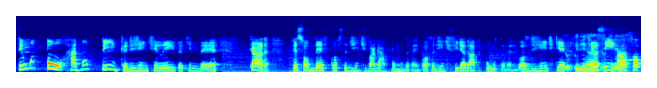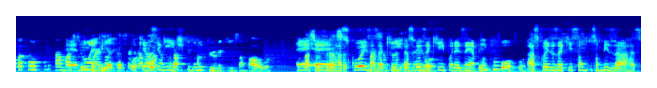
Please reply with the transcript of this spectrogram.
tem uma porrada, uma pinca de gente eleita aqui no DF Cara, o pessoal do DF gosta de gente vagabunda, velho. Gosta de gente filha da puta, velho. Gosta de gente que é. Eu queria, que, assim, queria... Ah, só pra confirmar, mas é, não é, não, porque é o seguinte. segundo turno aqui em São Paulo. É, é, as coisas aqui, as coisas aqui, por exemplo, as coisas aqui são, são bizarras.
